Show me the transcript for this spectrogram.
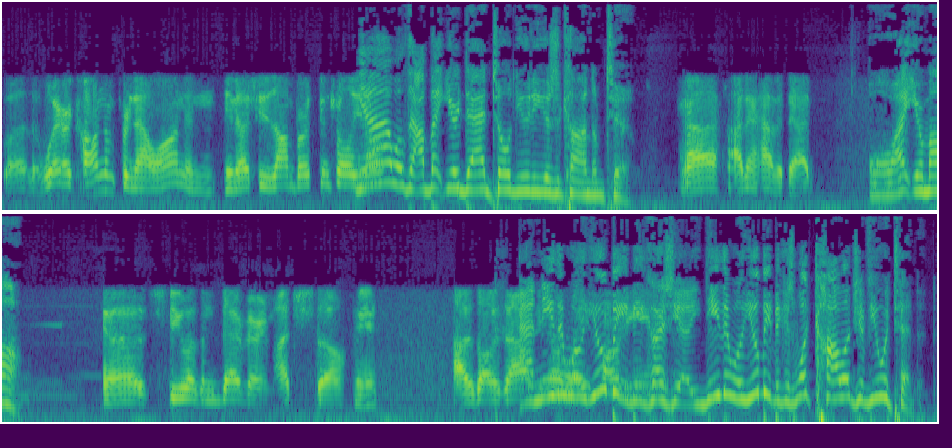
Well, wear a condom from now on, and, you know, she's on birth control, you yeah, know. well, I'll bet your dad told you to use a condom, too. Uh, I didn't have a dad. All right, your mom. Uh, she wasn't there very much, so, I mean, I was always out. And neither know, will you be because you, neither will you be because what college have you attended?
